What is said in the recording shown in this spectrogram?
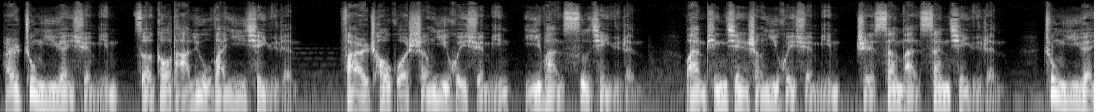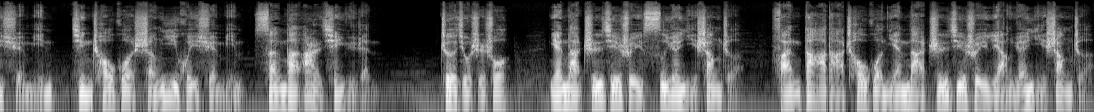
而众议院选民则高达六万一千余人，反而超过省议会选民一万四千余人。宛平县省议会选民至三万三千余人，众议院选民竟超过省议会选民三万二千余人。这就是说，年纳直接税四元以上者，反大大超过年纳直接税两元以上者。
